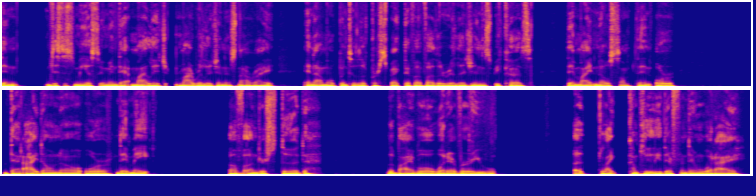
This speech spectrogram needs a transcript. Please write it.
then this is me assuming that my my religion is not right and I'm open to the perspective of other religions because they might know something or that I don't know or they may have understood the Bible or whatever you uh, like completely different than what I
